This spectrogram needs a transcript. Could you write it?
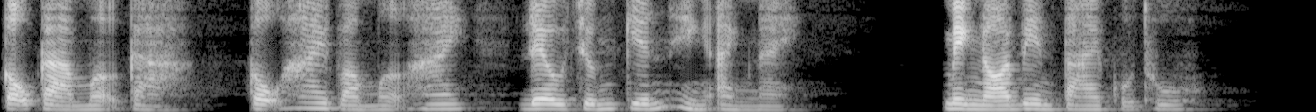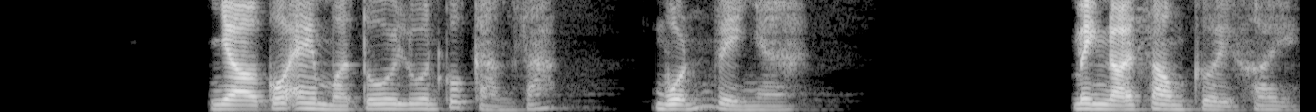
Cậu cả mợ cả, cậu hai và mợ hai đều chứng kiến hình ảnh này. Mình nói bên tai của Thu. Nhờ có em mà tôi luôn có cảm giác muốn về nhà. Mình nói xong cười khẩy,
